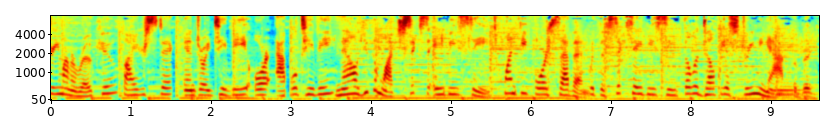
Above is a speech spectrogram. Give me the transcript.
Stream on a Roku, Fire Stick, Android TV, or Apple TV? Now you can watch 6ABC 24 7 with the 6ABC Philadelphia streaming app. The big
